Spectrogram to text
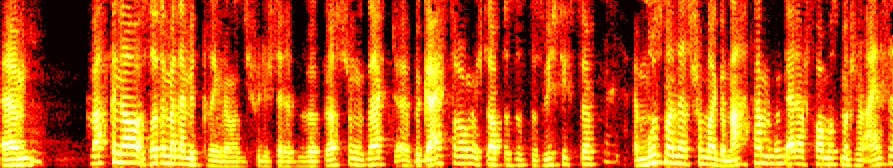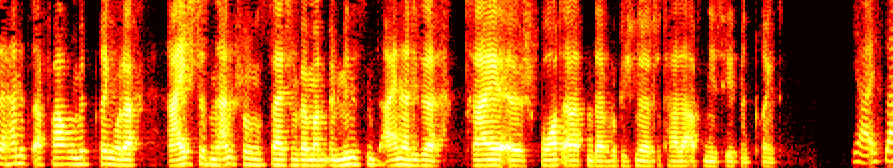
Ähm, was genau sollte man da mitbringen, wenn man sich für die Stelle bewirbt? Du hast schon gesagt, äh, Begeisterung, ich glaube, das ist das Wichtigste. Äh, muss man das schon mal gemacht haben in irgendeiner Form? Muss man schon Einzelhandelserfahrung mitbringen oder reicht es in Anführungszeichen, wenn man in mindestens einer dieser drei äh, Sportarten da wirklich eine totale Affinität mitbringt? Ja, ich sag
